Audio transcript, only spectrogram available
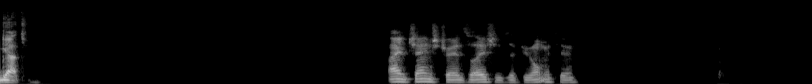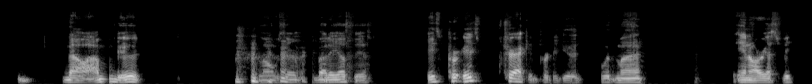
Gotcha. I can change translations if you want me to. No, I'm good. As long as everybody else is. It's per, it's tracking pretty good with my NRSV.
